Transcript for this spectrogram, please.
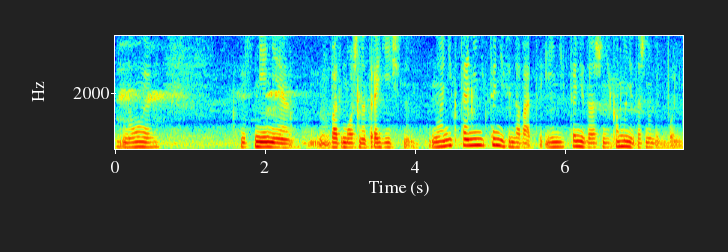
но с менее, возможно, трагичным. Но они, они никто не виноваты, и никто не должен, никому не должно быть больно.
